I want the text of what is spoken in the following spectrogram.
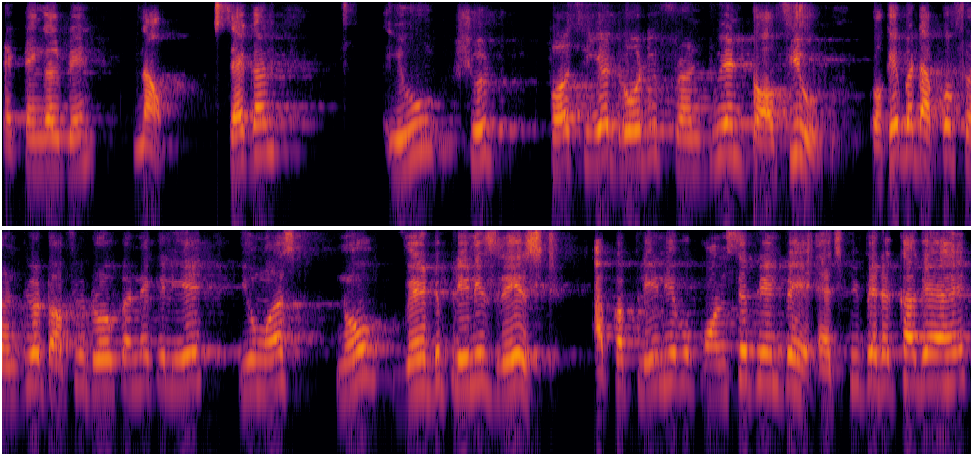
Rectangle plane now second you should first here draw the front view and top view okay but आपको फ्रंट व्यू और टॉप व्यू ड्रॉ करने के लिए you must know the plane is rest आपका प्लेन है, वो कौन से प्लेन पे है? एचपी पे रखा गया है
